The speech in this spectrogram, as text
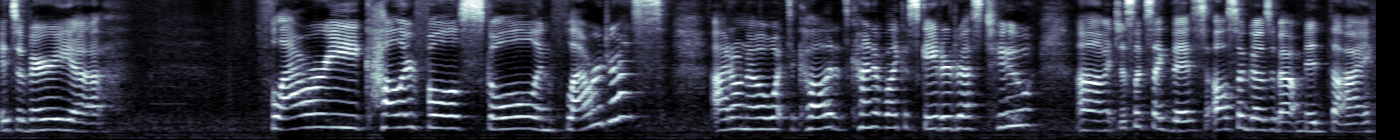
it's a very uh, flowery, colorful skull and flower dress. I don't know what to call it. It's kind of like a skater dress too. Um, it just looks like this. Also goes about mid-thigh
